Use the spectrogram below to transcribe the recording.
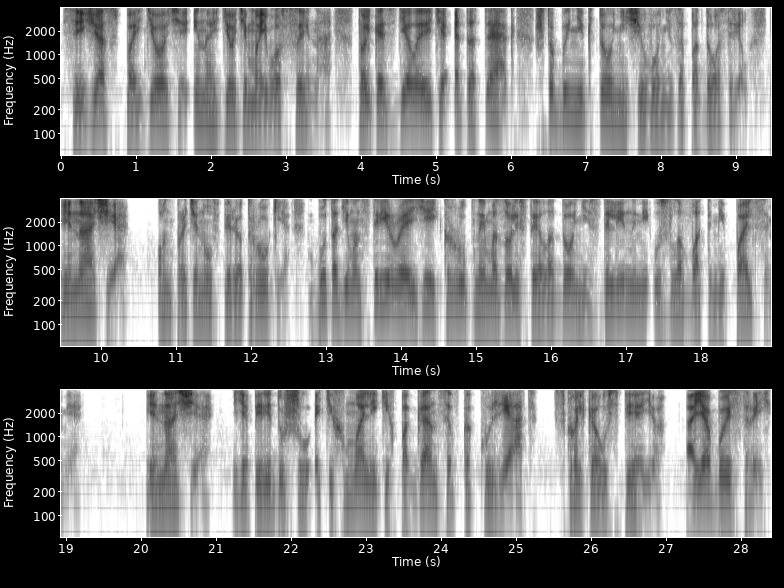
Сейчас пойдете и найдете моего сына, только сделаете это так, чтобы никто ничего не заподозрил, иначе... Он протянул вперед руки, будто демонстрируя ей крупные мозолистые ладони с длинными узловатыми пальцами. Иначе я передушу этих маленьких поганцев как курят, сколько успею, а я быстрый,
